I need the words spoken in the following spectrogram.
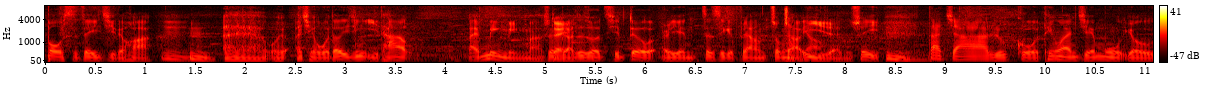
BOSS 这一集的话，嗯。嗯，呃，我而且我都已经以他来命名嘛，所以表示说，其实对我而言，这是一个非常重要的艺人，所以嗯，大家如果听完节目有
